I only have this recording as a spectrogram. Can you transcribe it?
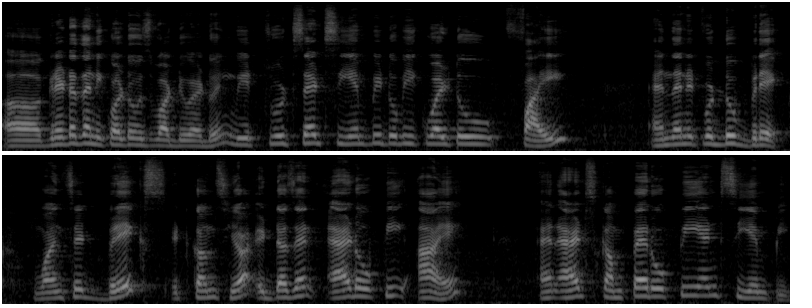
uh, greater than equal to is what you are doing we would set cmp to be equal to 5 and then it would do break once it breaks it comes here it doesn't add opi and adds compare OP and CMP.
